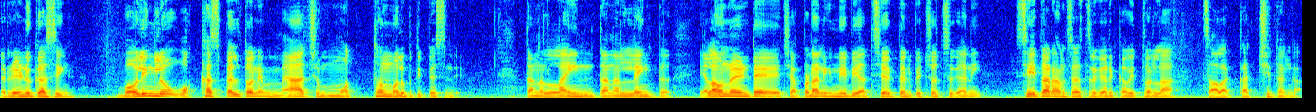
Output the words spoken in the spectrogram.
రేణుకా సింగ్ బౌలింగ్లో ఒక్క స్పెల్తోనే మ్యాచ్ మొత్తం మలుపు తిప్పేసింది. తన లైన్ తన లెంగ్త్ ఎలా ఉన్నాయంటే చెప్పడానికి మేబీ అతిశయోక్తి అనిపించవచ్చు కానీ సీతారాం శాస్త్రి గారి కవిత్వంలా చాలా ఖచ్చితంగా.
